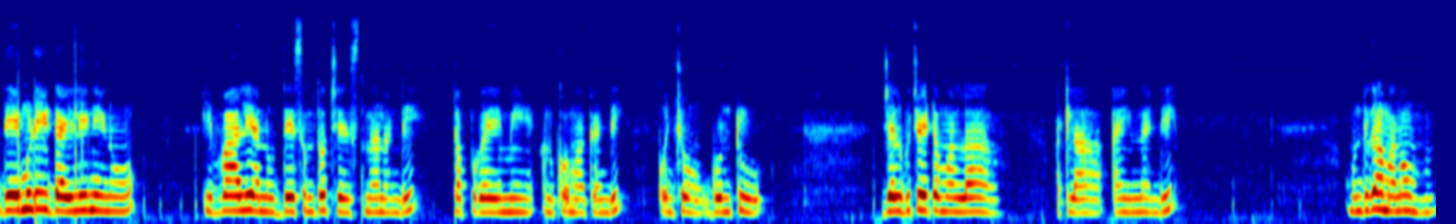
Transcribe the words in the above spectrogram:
దేవుడి డైలీ నేను ఇవ్వాలి అన్న ఉద్దేశంతో చేస్తున్నానండి. తప్పుగా ఏమీ అనుకోమాకండి. కొంచెం గొంతు జలుబు చేయటం వల్ల అట్లా అయిందండి. ముందుగా మనం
